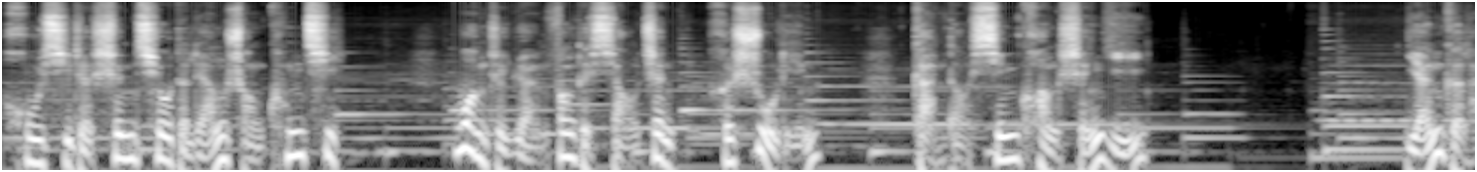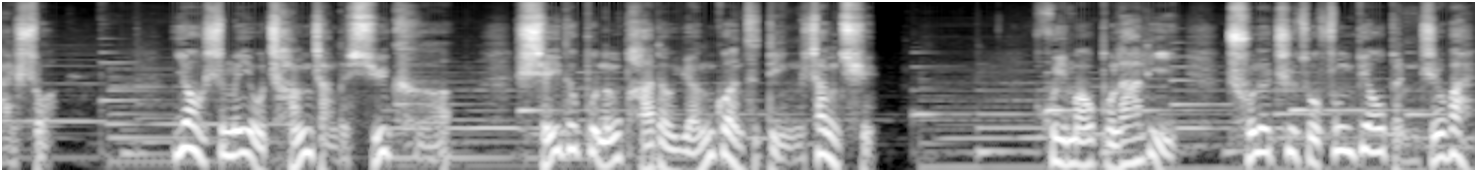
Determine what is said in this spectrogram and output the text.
呼吸着深秋的凉爽空气，望着远方的小镇和树林，感到心旷神怡。严格来说，要是没有厂长的许可，谁都不能爬到圆罐子顶上去。灰猫布拉利除了制作风标本之外，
